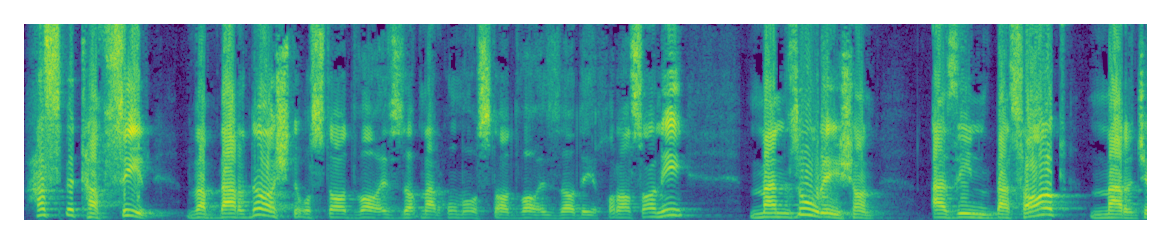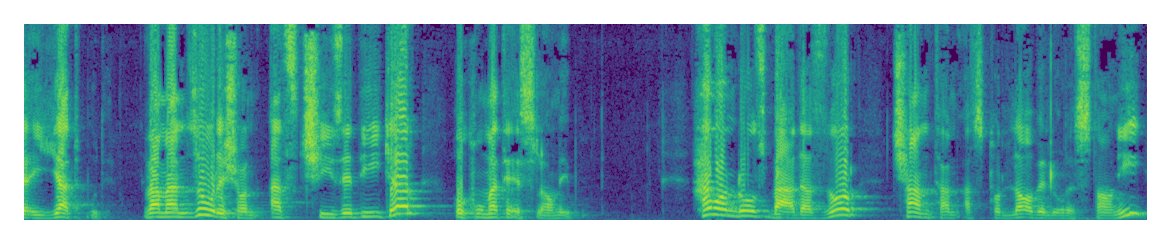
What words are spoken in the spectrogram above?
حسب تفسیر و برداشت استاد واعظ مرحوم استاد واعظاده خراسانی منظور ایشان از این بساط مرجعیت بوده و منظورشان از چیز دیگر حکومت اسلامی بود. همان روز بعد از ظهر چند تن از طلاب لورستانی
